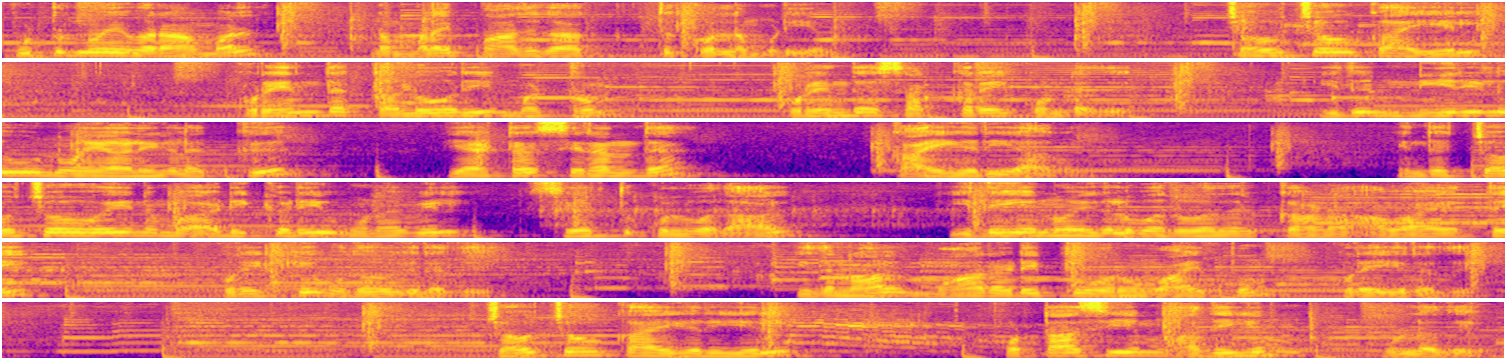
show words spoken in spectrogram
புற்றுநோய் வராமல் நம்மளை பாதுகாத்து கொள்ள முடியும். சௌச்சௌ காயில் குறைந்த கலோரி மற்றும் குறைந்த சர்க்கரை கொண்டது. இது நீரிழிவு நோயாளிகளுக்கு ஏற்ற சிறந்த காய்கறியாகும். இந்த சௌச்சோவை நம்ம அடிக்கடி உணவில் சேர்த்து கொள்வதால் இதய நோய்கள் வருவதற்கான அபாயத்தை குறைக்க உதவுகிறது. இதனால் மாரடைப்பு வரும் வாய்ப்பும் குறைகிறது. சௌச்சௌ காய்கறியில் பொட்டாசியம் அதிகம் உள்ளது.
